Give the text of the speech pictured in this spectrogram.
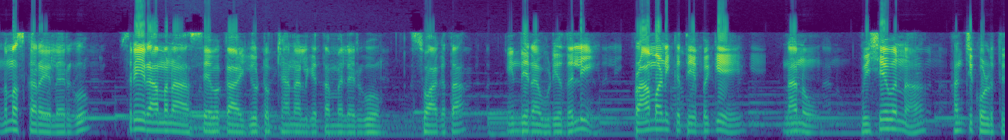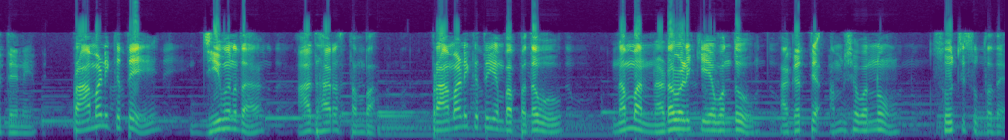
ನಮಸ್ಕಾರ ಎಲ್ಲರಿಗೂ. ಶ್ರೀರಾಮನ ಸೇವಕ ಯೂಟ್ಯೂಬ್ ಚಾನಲ್ಗೆ ತಮ್ಮೆಲ್ಲರಿಗೂ ಸ್ವಾಗತ. ಇಂದಿನ ವಿಡಿಯೋದಲ್ಲಿ ಪ್ರಾಮಾಣಿಕತೆಯ ಬಗ್ಗೆ ನಾನು ವಿಷಯವನ್ನ ಹಂಚಿಕೊಳ್ಳುತ್ತಿದ್ದೇನೆ. ಪ್ರಾಮಾಣಿಕತೆ ಜೀವನದ ಆಧಾರ ಸ್ತಂಭ. ಪ್ರಾಮಾಣಿಕತೆ ಎಂಬ ಪದವು ನಮ್ಮ ನಡವಳಿಕೆಯ ಒಂದು ಅಗತ್ಯ ಅಂಶವನ್ನು ಸೂಚಿಸುತ್ತದೆ.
